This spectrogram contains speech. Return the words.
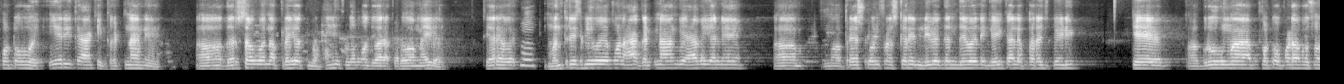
ફોટો હોય એ રીતે આખી ઘટનાને દર્શાવવાના પ્રયત્નો અમુક લોકો દ્વારા કરવામાં આવ્યા. ત્યારે. મંત્રીશ્રીઓએ પણ આ ઘટના અંગે આવી અને પ્રેસ કોન્ફરન્સ કરીને નિવેદન દેવાની ગઈકાલે ફરજ પડી. કે ગૃહમાં ફોટો પડાવો છો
